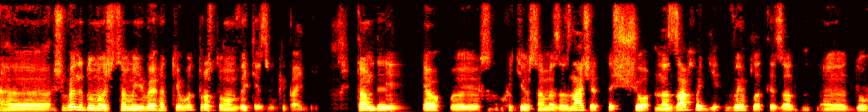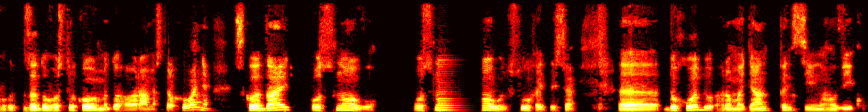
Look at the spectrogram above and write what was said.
Е, щоб ви не думали, що це мої вигадки, от просто вам витяг з Вікіпедії. Там, де я е, хотів саме зазначити, що на Заході виплати за е, за довгостроковими договорами страхування складають основу, основу, слухайтеся, доходу громадян пенсійного віку.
